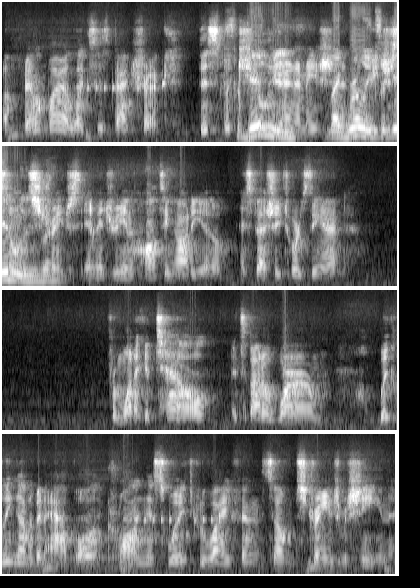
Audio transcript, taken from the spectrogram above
a film by Alexis Batrick. This Forgive peculiar me. animation Like, really, features some of me, the but- strangest imagery and haunting audio, especially towards the end. From what I could tell, it's about a worm wiggling out of an apple and crawling its way through life in some strange machine.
